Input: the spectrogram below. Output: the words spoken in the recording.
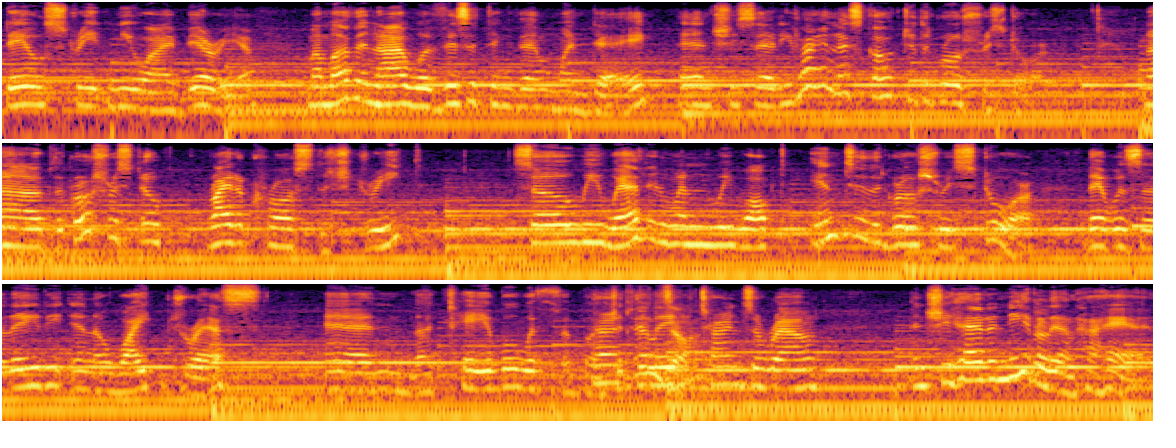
Dale Street, New Iberia. My mother and I were visiting them one day, and she said, Elaine, let's go to the grocery store. Now, the grocery store right across the street. So we went, and when we walked into the grocery store, there was a lady in a white dress and a table with a bunch of. The lady turns around and she had a needle in her hand.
